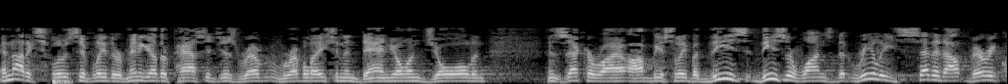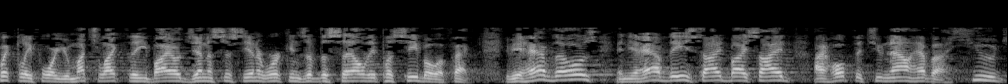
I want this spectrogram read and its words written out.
and not exclusively. There are many other passages, Revelation and Daniel and Joel and and Zechariah, obviously, but these, these are ones that really set it out very quickly for you, much like the biogenesis, the inner workings of the cell, the placebo effect. If you have those and you have these side by side, I hope that you now have a huge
